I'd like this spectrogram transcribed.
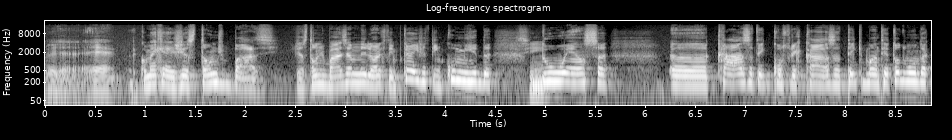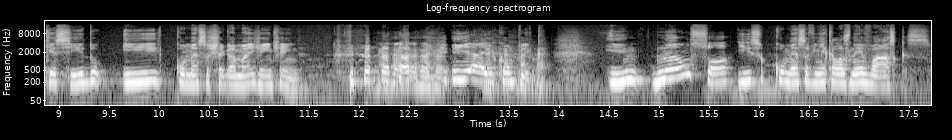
É, é- como é que é? Gestão de base. Gestão de base é a melhor que tem. Porque aí já tem comida, Sim. doença, ah, casa, tem que construir casa, tem que manter todo mundo aquecido e começa a chegar mais gente ainda. e aí complica. E não só isso, começa a vir aquelas nevascas.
